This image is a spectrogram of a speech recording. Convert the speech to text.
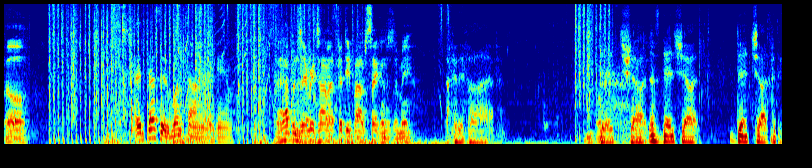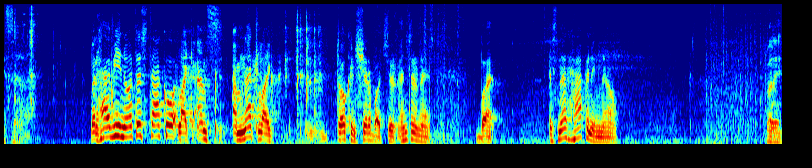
Oh, It does it one time in a game. that happens every time at 55 seconds to me. 55. Dead shot. That's dead shot. Dead shot 57. But have you noticed, Taco? Like I'm, s- I'm not like talking shit about your internet, but it's not happening now. Buddy,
